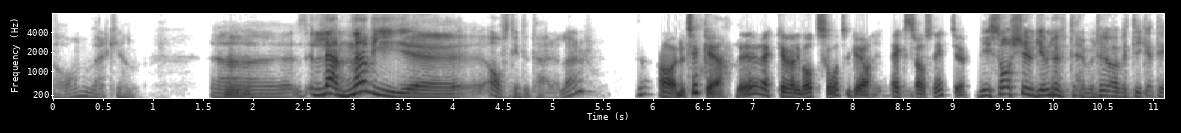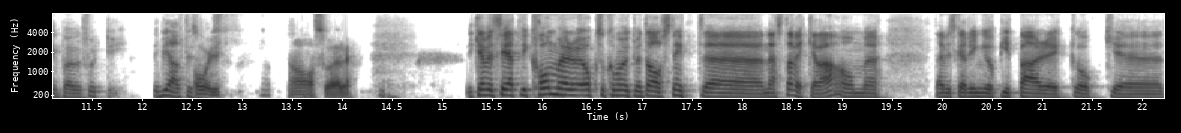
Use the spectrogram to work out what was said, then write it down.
Ja, verkligen. Mm. Eh, lämnar vi eh, avsnittet här, eller? Ja, det tycker jag. Det räcker väl gott så, tycker jag. Extra avsnitt ju. Vi sa 20 minuter, men nu har vi tickat in på över 40. Det blir alltid så. Oj. Ja, så är det. Vi kan väl säga att vi kommer också komma ut med ett avsnitt eh, nästa vecka, va? Om, eh, där vi ska ringa upp Jip Barek och eh,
